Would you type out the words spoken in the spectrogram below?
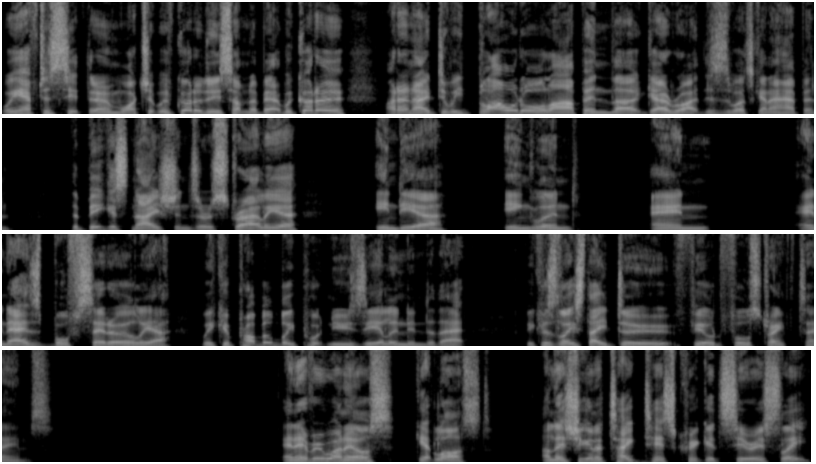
We have to sit there and watch it. We've got to do something about it. We've got to, I don't know, do we blow it all up and uh, go, right, this is what's going to happen? The biggest nations are Australia, India, England, and and as Boof said earlier, we could probably put New Zealand into that because at least they do field full strength teams. And everyone else get lost. Unless you're going to take Test cricket seriously,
